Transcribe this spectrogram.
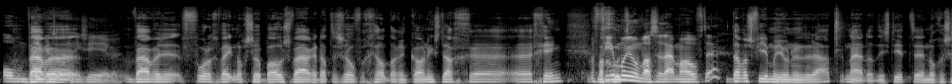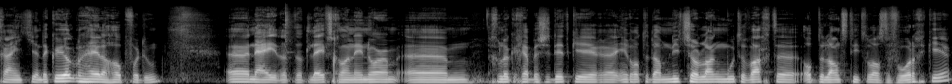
om Waar te organiseren. waar we vorige week nog zo boos waren dat er zoveel geld naar een Koningsdag eh, eh, ging. Maar 4 goed. miljoen was het uit mijn hoofd, hè? Dat was 4 miljoen inderdaad. Nou, dan is dit eh, nog een schijntje. En daar kun je ook nog een hele hoop voor doen. Nee, dat, dat leeft gewoon enorm. Ehm, gelukkig hebben ze dit keer in Rotterdam niet zo lang moeten wachten op de landstitel als de vorige keer.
